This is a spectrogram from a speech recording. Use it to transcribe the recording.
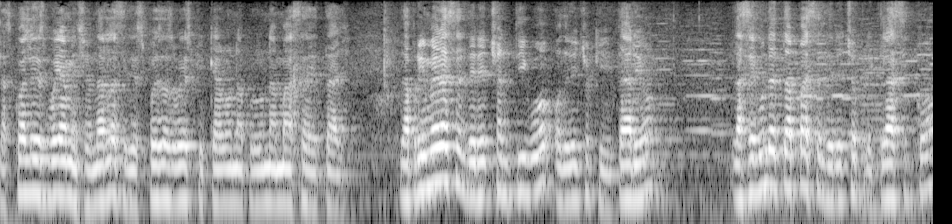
las cuales voy a mencionarlas y después las voy a explicar una por una más a detalle. La primera es el derecho antiguo o derecho quiritario. La segunda etapa es el derecho preclásico.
